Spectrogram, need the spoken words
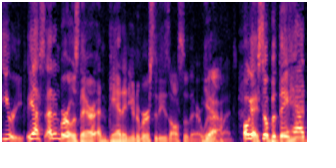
Erie. Yes, Edinboro is there, and Gannon University is also there. Where Yeah. I went. Okay, so but they had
